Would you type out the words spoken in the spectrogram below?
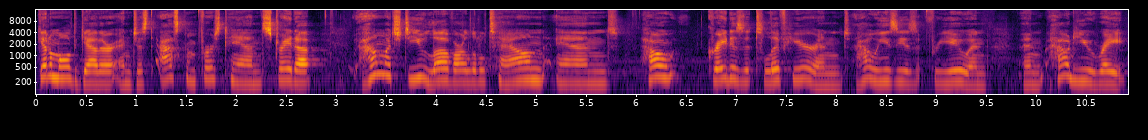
get them all together, and just ask them firsthand, straight up, how much do you love our little town, and how great is it to live here, and how easy is it for you, and, and how do you rate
